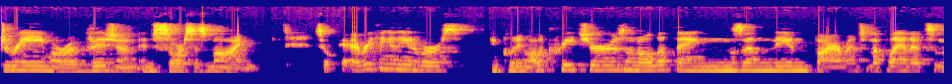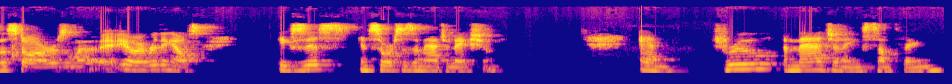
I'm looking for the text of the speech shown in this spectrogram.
dream or a vision in Source's mind. So everything in the universe, including all the creatures and all the things and the environment and the planets and the stars and the, you know everything else, exists in Source's imagination. And through imagining something,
